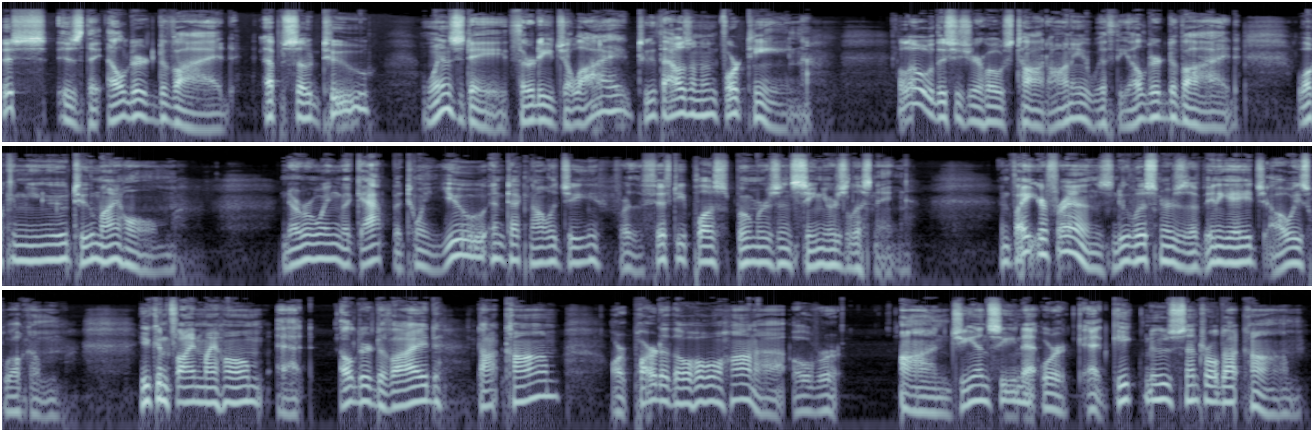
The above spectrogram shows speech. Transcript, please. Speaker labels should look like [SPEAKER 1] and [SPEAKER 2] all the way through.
[SPEAKER 1] This is The Elder Divide, Episode 2, Wednesday, 30 July 2014. Hello, this is your host Todd Ani with The Elder Divide, welcoming you to my home. Narrowing the gap between you and technology for the 50 plus boomers and seniors listening. Invite your friends, new listeners of any age, always welcome. You can find my home at elderdivide.com or part of the Ohana over on GNC Network at geeknewscentral.com.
